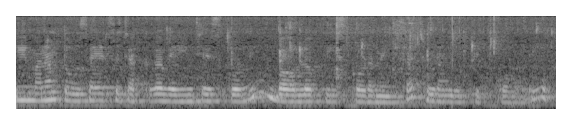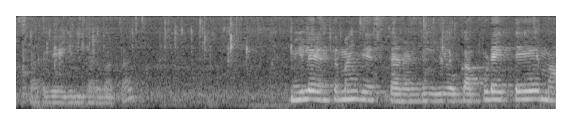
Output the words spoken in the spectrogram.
ఇవి మనం టూ సైడ్స్ చక్కగా వేయించేసుకొని బౌల్లోకి తీసుకోవడం ఇంకా. చూడండి తిప్పుకోవాలి. ఒకసారి వేగిన తర్వాత. మీలో ఎంతమంది చేస్తారండి? ఇవి ఒకప్పుడైతే మా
